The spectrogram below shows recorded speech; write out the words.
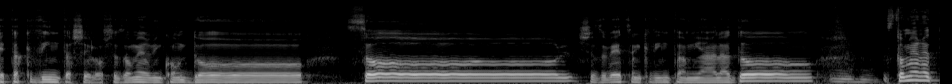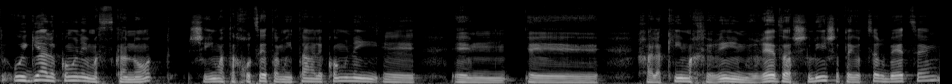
את הקווינטה שלו, שזה אומר במקום דו, סול, שזה בעצם קווינטה מעל הדו. זאת אומרת, הוא הגיע לכל מיני מסקנות, שאם אתה חוצה את המיתר לכל מיני אה, אה, אה, חלקים אחרים, רבע, שליש, אתה יוצר בעצם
